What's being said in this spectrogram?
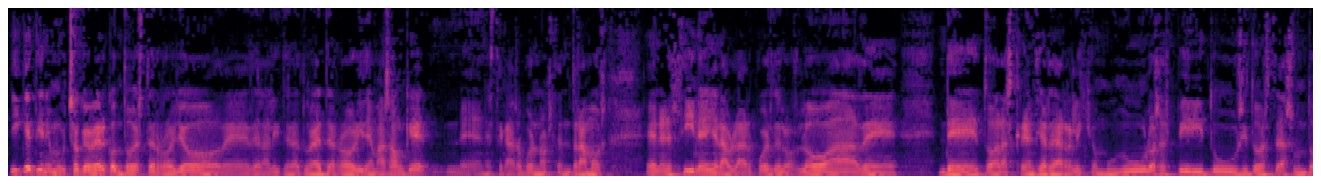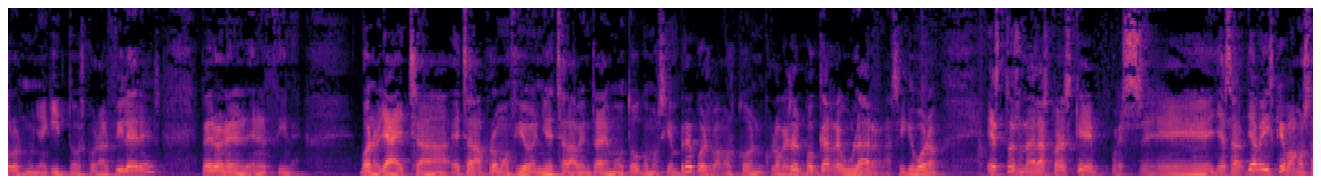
y que tiene mucho que ver con todo este rollo de, de la literatura de terror y demás, aunque en este caso pues nos centramos en el cine y en hablar pues de los Loa, de, de todas las creencias de la religión vudú, los espíritus y todo este asunto, los muñequitos con alfileres, pero en el, en el cine. Bueno, ya hecha, hecha la promoción y hecha la venta de moto, como siempre, pues vamos con, con lo que es el podcast regular. Así que bueno, esto es una de las cosas que, pues, eh, ya, ya veis que vamos,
